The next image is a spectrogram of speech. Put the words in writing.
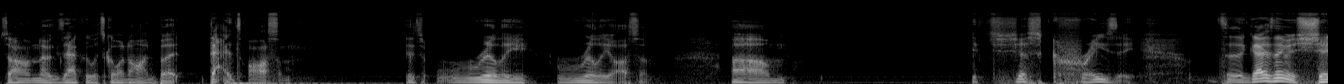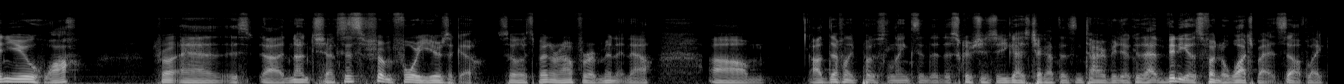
So I don't know exactly what's going on, but that's awesome. It's really, really awesome. Um, it's just crazy. So the guy's name is Shenyu Hua, from and it's uh, Nunchucks. This is from four years ago, so it's been around for a minute now. Um, I'll definitely post links in the description so you guys check out this entire video because that video is fun to watch by itself. Like,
